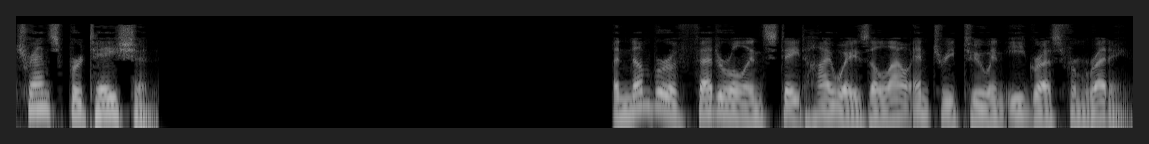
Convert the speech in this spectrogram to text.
Transportation A number of federal and state highways allow entry to and egress from Reading.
